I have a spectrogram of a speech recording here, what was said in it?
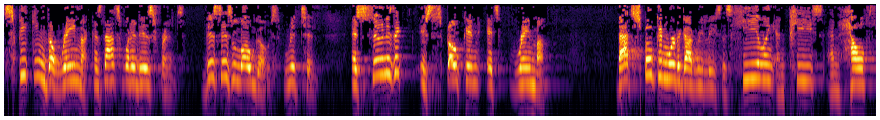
Speaking the Rhema, because that's what it is, friends. This is logos written. As soon as it is spoken, it's rhema. That spoken word of God releases healing and peace and health.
